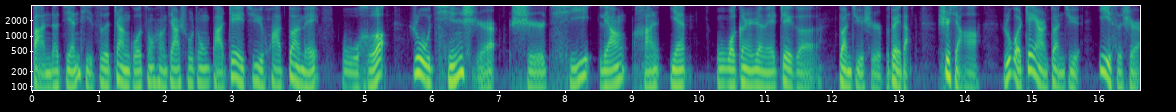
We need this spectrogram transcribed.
版的简体字《战国纵横家书》中，把这句话断为“五合入秦使使齐梁韩燕”。我个人认为这个断句是不对的。试想啊。如果这样断句，意思是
